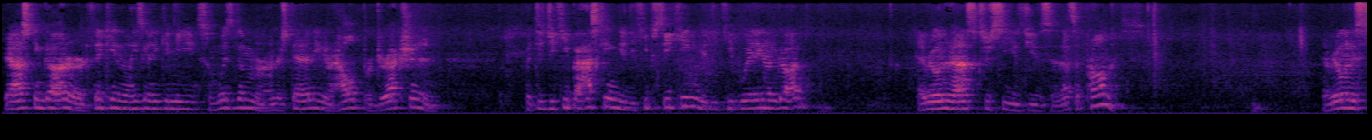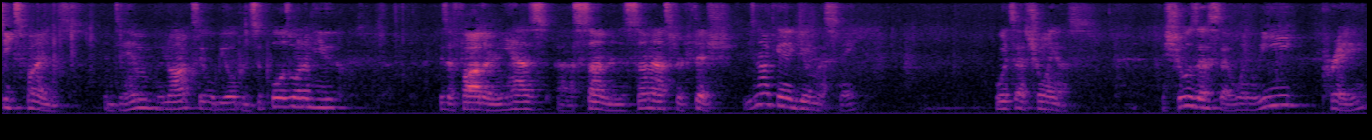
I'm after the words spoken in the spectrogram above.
you're asking God or thinking, well, He's going to give me some wisdom or understanding or help or direction. And but did you keep asking? Did you keep seeking? Did you keep waiting on God? Everyone who asks receives, Jesus said. That's a promise. Everyone who seeks finds, and to him who knocks it will be opened. Suppose one of you is a father and he has a son, and his son asks for fish. He's not going to give him a snake. What's that showing us? It shows us that when we pray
